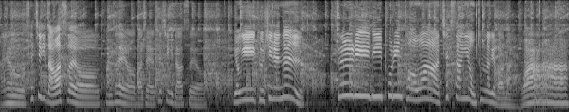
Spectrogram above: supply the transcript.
아유 새책이 나왔어요. 감사해요. 맞아요. 새책이 나왔어요. 여기 교실에는 3D 프린터와 책상이 엄청나게 많아요. 와.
